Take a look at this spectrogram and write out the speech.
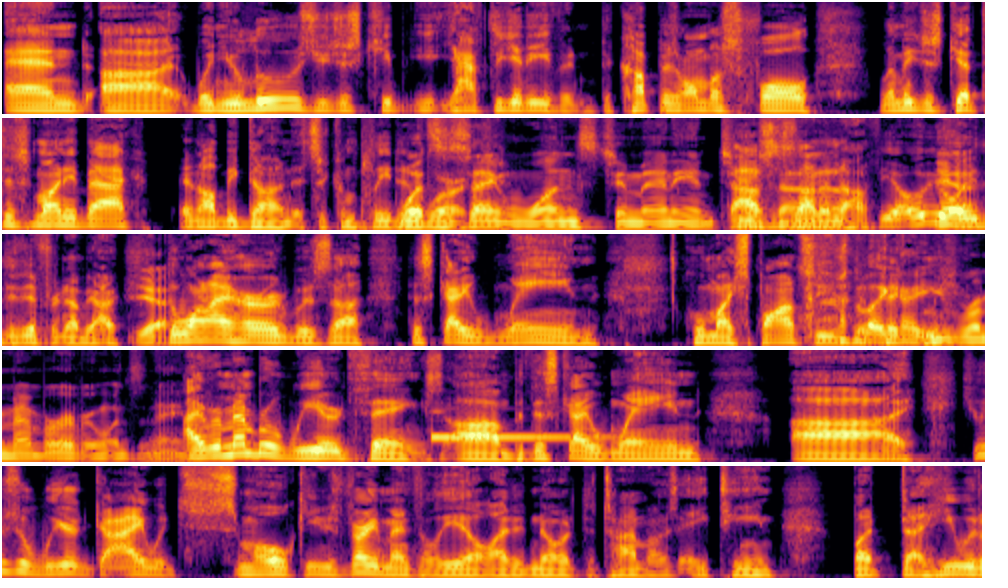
And uh, when you lose, you just keep, you have to get even. The cup is almost full. Let me just get this money back and I'll be done. It's a completed What's work. the saying? One's too many and two's Thousands not enough. Yeah, oh, Yeah. oh, the different number. Yeah. The one I heard was uh, this guy Wayne, who my sponsor used to like pick how me. you remember everyone's name. I remember weird things, um, but this guy Wayne, uh, he was a weird guy. Would smoke. He was very mentally ill. I didn't know at the time. I was eighteen, but uh, he would.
